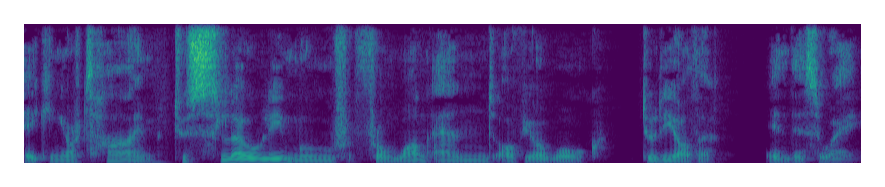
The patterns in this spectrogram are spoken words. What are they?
Taking your time to slowly move from one end of your walk to the other in this way.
